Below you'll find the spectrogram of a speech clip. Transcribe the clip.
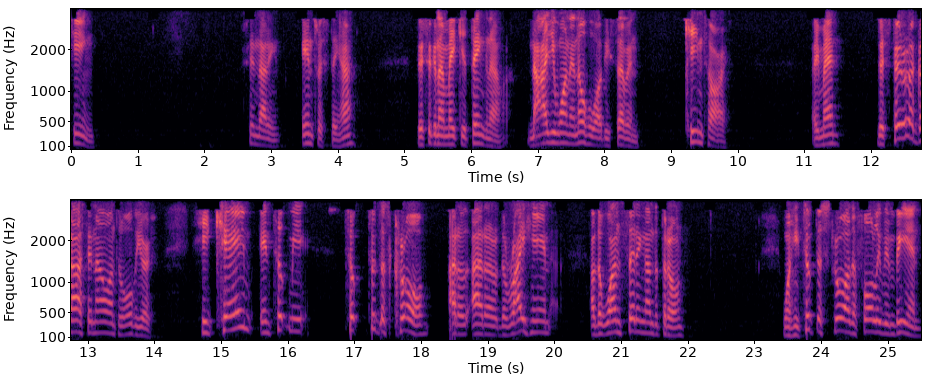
king. Isn't that interesting, huh? This is gonna make you think now. Now you want to know who are these seven kings are. Amen. The Spirit of God sent out unto all the earth. He came and took me, took took the scroll out of out of the right hand of the one sitting on the throne. When he took the scroll of the four living being,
